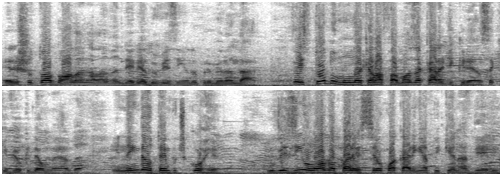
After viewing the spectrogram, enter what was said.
ele chutou a bola na lavanderia do vizinho do primeiro andar. Fez todo mundo aquela famosa cara de criança que viu que deu merda e nem deu tempo de correr. O vizinho logo apareceu com a carinha pequena dele,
